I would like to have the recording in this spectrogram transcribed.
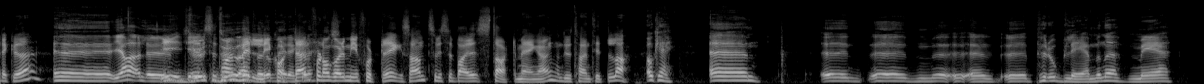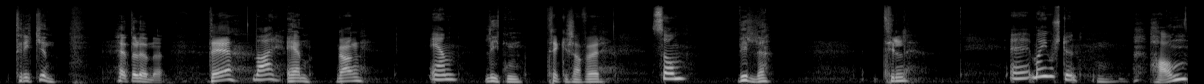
Rekker vi det? Uh, Ja, eller du, du- hvis vi tar en veldig kort en, for nå går det mye fortere. ikke sant? Så hvis vi bare starter med en gang. Du tar en tittel, da. OK. Uh, uh, eh, eh, eh, problemene med trikken heter denne. Det Var En gang en liten trikkesjåfør som ville til eh, Majorstuen. han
